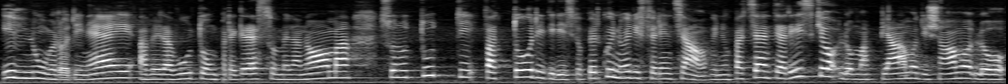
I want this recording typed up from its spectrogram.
il numero di nei, aver avuto un pregresso melanoma, sono tutti fattori di rischio, per cui noi differenziamo, quindi un paziente a rischio lo mappiamo diciamo, lo,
